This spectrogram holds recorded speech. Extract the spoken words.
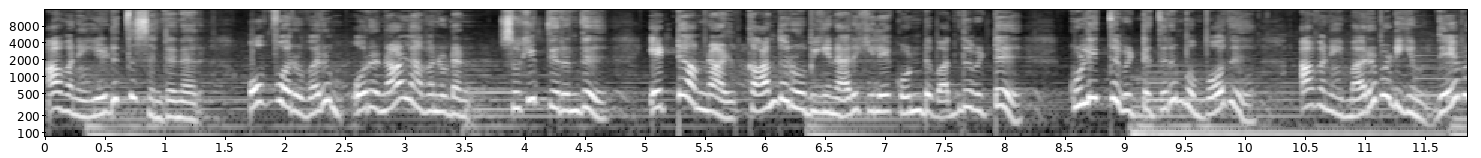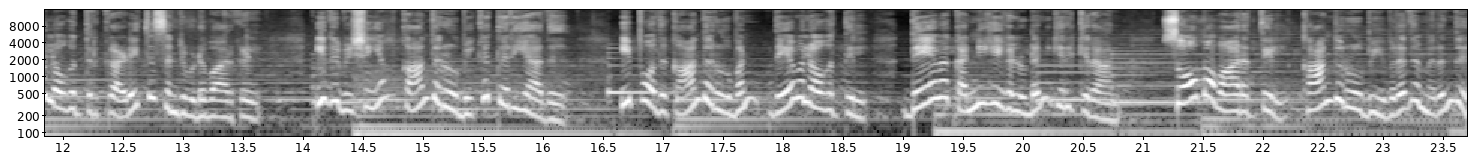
அவனை எடுத்து சென்றனர். ஒவ்வொருவரும் ஒரு நாள் அவனுடன் சுகித்திருந்து எட்டாம் நாள் காந்தரூபியின் அருகிலே கொண்டு வந்துவிட்டு குளித்து விட்டு திரும்பும்போது அவனை மறுபடியும் தேவலோகத்திற்கு அழைத்து சென்று விடுவார்கள். இது விஷயம் காந்தரூபிக்கு தெரியாது. இப்போது காந்தரூபன் தேவலோகத்தில் தேவ கன்னிகைகளுடன் இருக்கிறான். சோமவாரத்தில் காந்தரூபி விரதமிருந்து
